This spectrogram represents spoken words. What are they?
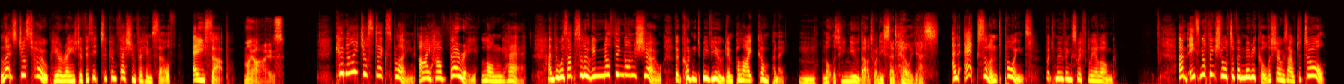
Let's just hope he arranged a visit to confession for himself ASAP. My eyes. Can I just explain? I have very long hair, and there was absolutely nothing on show that couldn't be viewed in polite company. Mm, Not that he knew that when he said hell yes. An excellent point, but moving swiftly along. Um, it's nothing short of a miracle the show's out at all.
